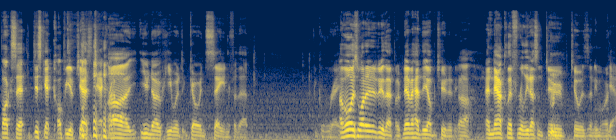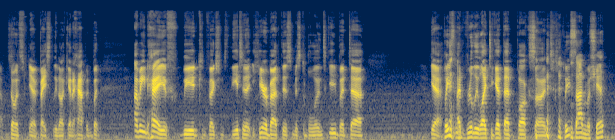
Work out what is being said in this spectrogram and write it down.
box set diskette copy of Jazz Jackrabbit. Uh, you know he would go insane for that. Great. I've always wanted to do that, but I've never had the opportunity. Ah. and now Cliff really doesn't do tours anymore. Yeah. So it's you know basically not going to happen. But I mean, hey, if weird confections to the internet, you hear about this, Mr. Bleszinski, but uh, yeah, Please- I'd really like to get that box signed. Please sign my shit.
